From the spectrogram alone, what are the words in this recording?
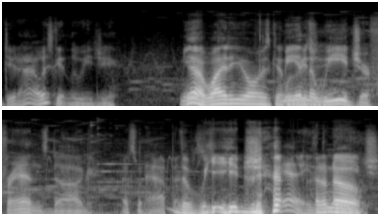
Dude, I always get Luigi. Me yeah, and, why do you always get me Luigi? and the Weege are friends, dog. That's what happened. The Weege. Yeah, he's I don't know. Weege.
